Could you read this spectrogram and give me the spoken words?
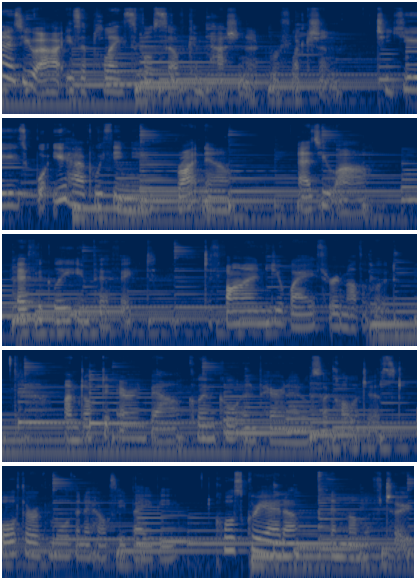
as You Are is a place for self compassionate reflection to use what you have within you right now, as you are, perfectly imperfect, to find your way through motherhood. I'm Dr. Erin Bowe, clinical and perinatal psychologist, author of More Than a Healthy Baby, course creator, and mum of two.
